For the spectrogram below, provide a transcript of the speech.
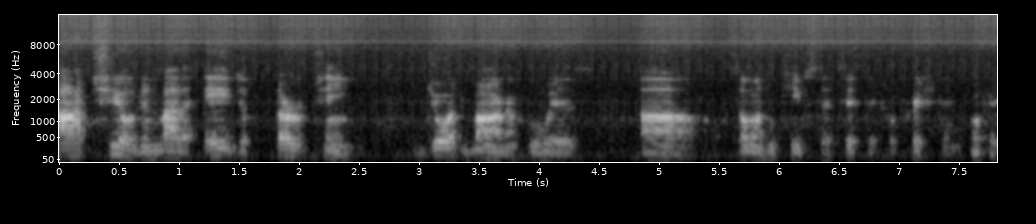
our children by the age of 13, George Barna, who is uh, someone who keeps statistics for Christians Okay.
